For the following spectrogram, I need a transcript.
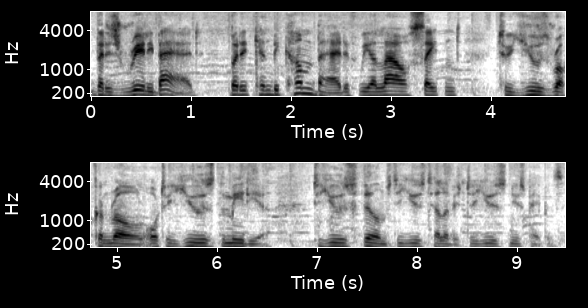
that is really bad, but it can become bad if we allow Satan to use rock and roll or to use the media, to use films, to use television, to use newspapers.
